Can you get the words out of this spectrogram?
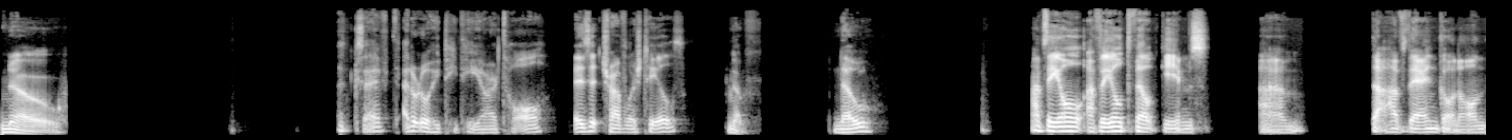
No. Uh, because I've, I don't know who TT are at all. Is it Traveler's Tales? No. No. have they all have they all developed games um that have then gone on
